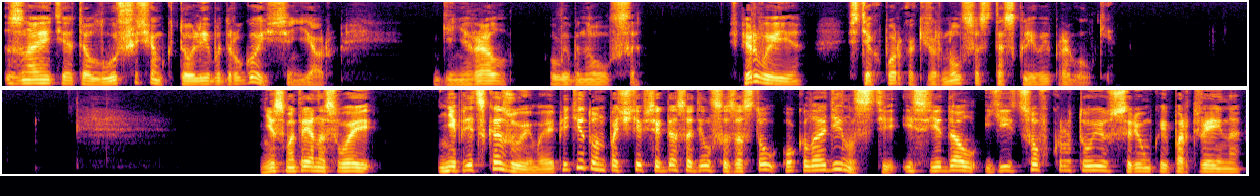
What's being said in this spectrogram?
знаете это лучше, чем кто-либо другой, сеньор». Генерал улыбнулся. Впервые с тех пор, как вернулся с тоскливой прогулки. Несмотря на свой непредсказуемый аппетит, он почти всегда садился за стол около одиннадцати и съедал яйцо вкрутую с рюмкой портвейна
